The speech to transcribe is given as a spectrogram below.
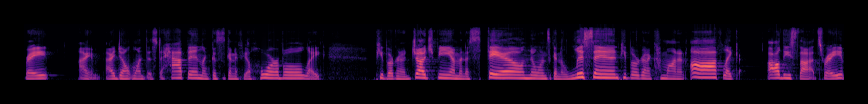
right? I, I don't want this to happen. Like, this is going to feel horrible. Like, people are going to judge me. I'm going to fail. No one's going to listen. People are going to come on and off. Like, all these thoughts, right?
